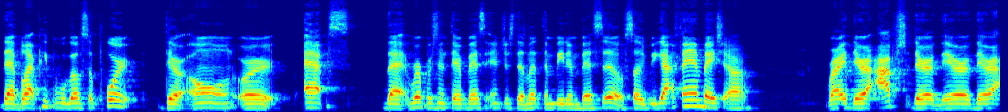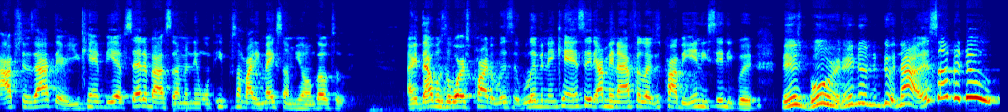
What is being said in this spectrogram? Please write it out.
that black people will go support their own or apps that represent their best interest that let them be their best selves. So we got fan base, y'all. Right? There are options. There, there, there are options out there. You can't be upset about something, and then when people somebody makes something, you don't go to it. Like that was the worst part of listen, living in Kansas City. I mean, I feel like it's probably any city, but man, it's boring. Ain't nothing to do. Nah, it's something to do.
